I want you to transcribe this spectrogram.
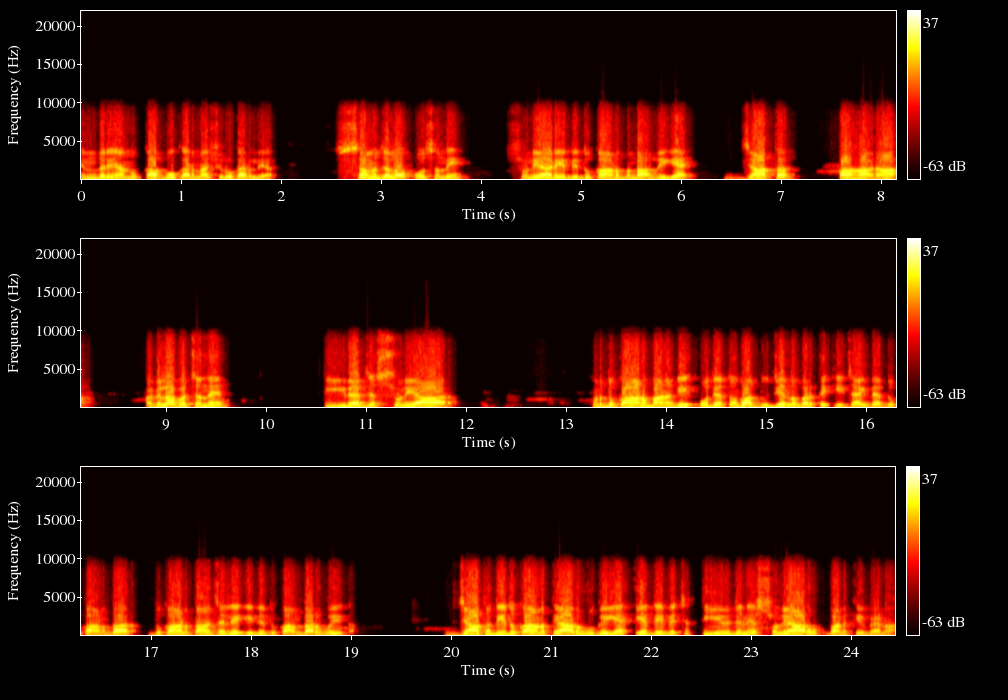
ਇੰਦਰੀਆਂ ਨੂੰ ਕਾਬੂ ਕਰਨਾ ਸ਼ੁਰੂ ਕਰ ਲਿਆ, ਸਮਝ ਲਓ ਉਸਨੇ ਸੁਨਿਆਰੇ ਦੀ ਦੁਕਾਨ ਬਣਾ ਲਈ ਹੈ। ਜਤ ਪਹਾਰਾ ਅਗਲਾ ਬਚਨ ਹੈ, ਧੀਰਜ ਸੁਨਿਆਰ। ਹੁਣ ਦੁਕਾਨ ਬਣ ਗਈ, ਉਹਦੇ ਤੋਂ ਬਾਅਦ ਦੂਜੇ ਨੰਬਰ ਤੇ ਕੀ ਚਾਹੀਦਾ ਦੁਕਾਨਦਾਰ। ਦੁਕਾਨ ਤਾਂ ਚੱਲੇਗੀ ਜੇ ਦੁਕਾਨਦਾਰ ਹੋਏਗਾ। ਜਤ ਦੀ ਦੁਕਾਨ ਤਿਆਰ ਹੋ ਗਈ ਹੈ, ਇਹਦੇ ਵਿੱਚ ਧੀਰਜ ਨੇ ਸੁਨਿਆਰ ਬਣ ਕੇ ਬਹਿਣਾ।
